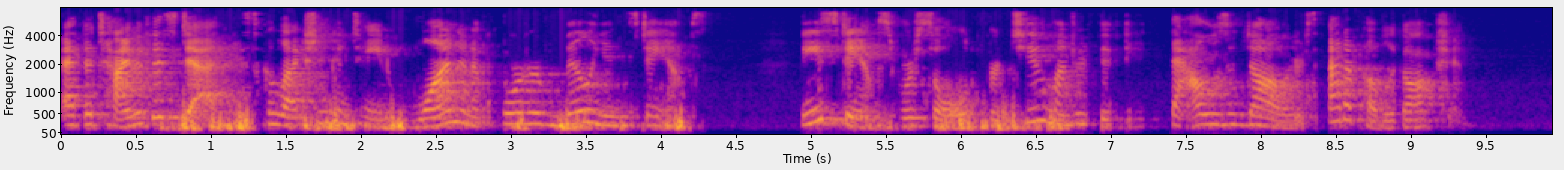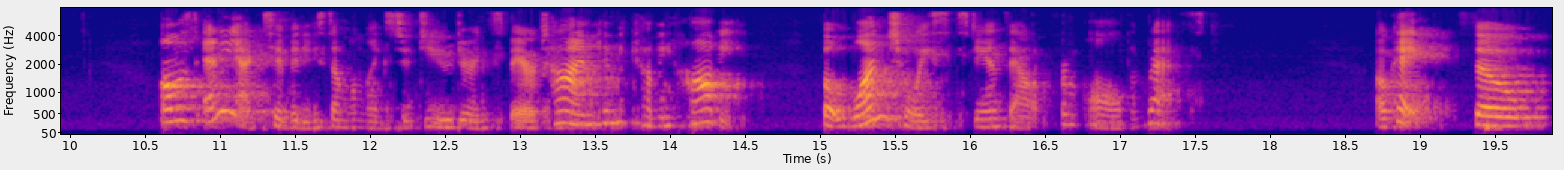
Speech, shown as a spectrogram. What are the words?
At the time of his death, his collection contained one and a quarter million stamps. These stamps were sold for $250,000 at a public auction. Almost any activity someone likes to do during spare time can become a hobby, but one choice stands out from all the rest. Okay, so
